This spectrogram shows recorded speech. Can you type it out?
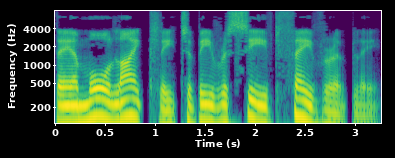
they are more likely to be received favorably.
